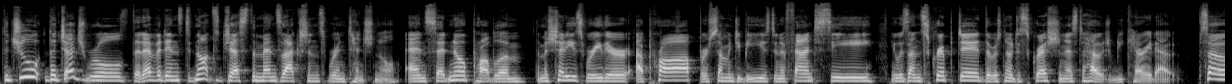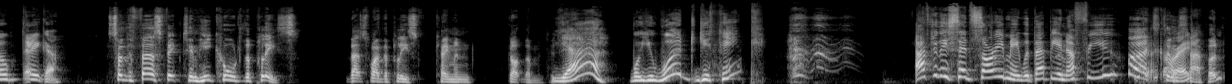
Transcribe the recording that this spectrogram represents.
The, ju- the judge ruled that evidence did not suggest the men's actions were intentional and said no problem. The machetes were either a prop or something to be used in a fantasy. It was unscripted. There was no discretion as to how it should be carried out. So there you go. So the first victim, he called the police. That's why the police came and got them. Yeah. Well, you would, you think? After they said sorry, mate, would that be enough for you? Well, accidents All right. happen.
